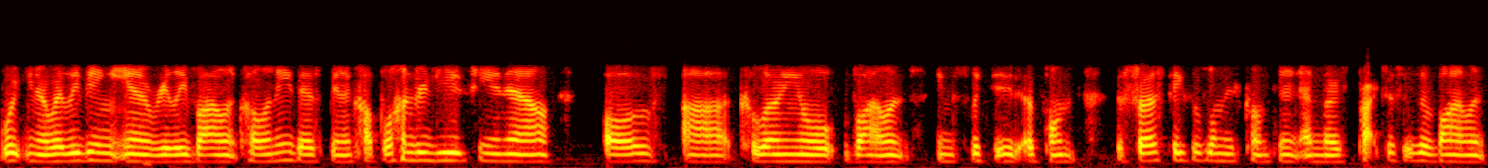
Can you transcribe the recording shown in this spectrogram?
we, you know we're living in a really violent colony. There's been a couple hundred years here now of uh, colonial violence inflicted upon the first peoples on this continent, and those practices of violence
